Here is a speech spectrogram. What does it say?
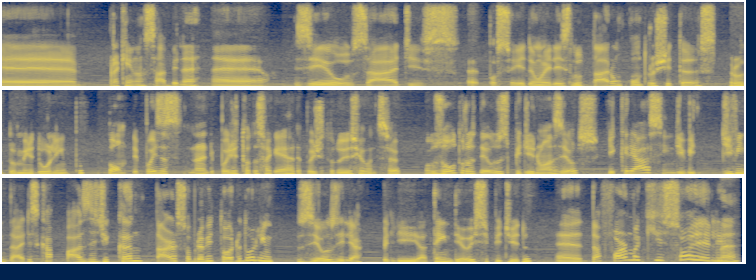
É, pra quem não sabe, né? É, Zeus, Hades, é, Poseidon, eles lutaram contra os titãs pro domínio do Olimpo. Bom, depois, né, depois de toda essa guerra, depois de tudo isso que aconteceu, os outros deuses pediram a Zeus que criassem divi- divindades capazes de cantar sobre a vitória do Olimpo. Zeus, ele, ele atendeu esse pedido é, da forma que só ele Né?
